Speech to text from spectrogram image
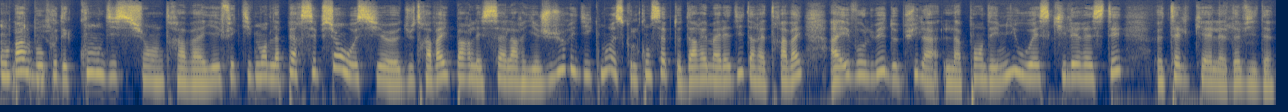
On parle beaucoup des conditions de travail et effectivement de la perception aussi euh, du travail par les salariés. Juridiquement, est-ce que le concept d'arrêt maladie, d'arrêt de travail a évolué depuis la, la pandémie ou est-ce qu'il est resté euh, tel quel, David?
